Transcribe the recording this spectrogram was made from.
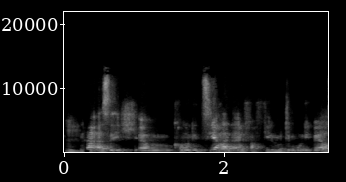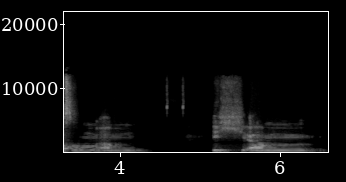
Mhm. Ne? Also ich ähm, kommuniziere halt einfach viel mit dem Universum. Ähm, ich ähm,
